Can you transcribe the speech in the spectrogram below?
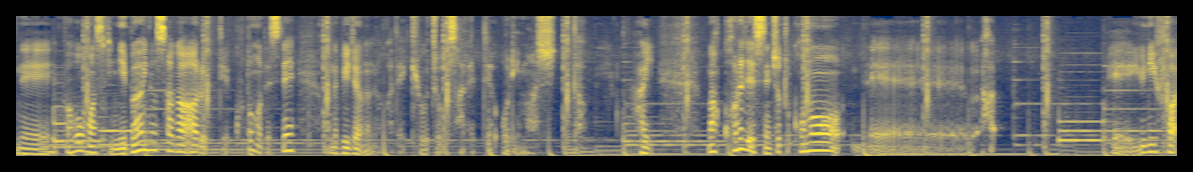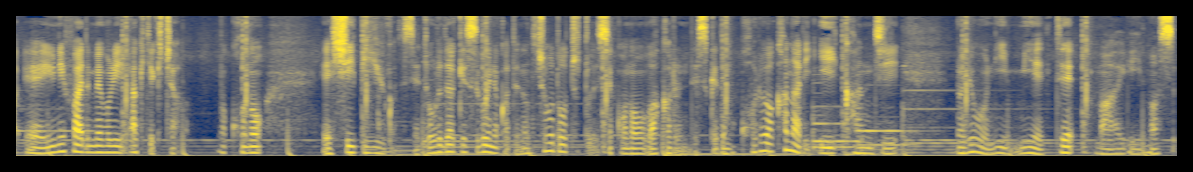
ね、パフォーマンスに2倍の差があるっていうこともですね、あのビデオの中で強調されておりました。はい。まあ、これですね、ちょっとこの、えーえー、ユニファえー、ユニファイドメモリーアーキテクチャのこの、えー、CPU がですね、どれだけすごいのかっていうのはちょうどちょっとですね、このわかるんですけども、これはかなりいい感じのように見えてまいります。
